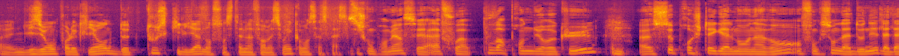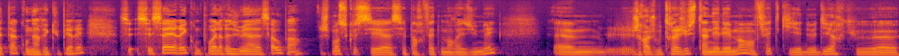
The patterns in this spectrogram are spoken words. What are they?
une vision pour le client de tout ce qu'il y a dans son système d'information et comment ça se passe. Si je comprends bien, c'est à la fois pouvoir prendre du recul, mm. euh, se projeter également en avant en fonction de la donnée, de la data qu'on a récupérée. C'est ça, Eric, on pourrait le résumer à ça ou pas? Je pense que c'est parfaitement résumé. Euh, je rajouterais juste un élément en fait qui est de dire que euh,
